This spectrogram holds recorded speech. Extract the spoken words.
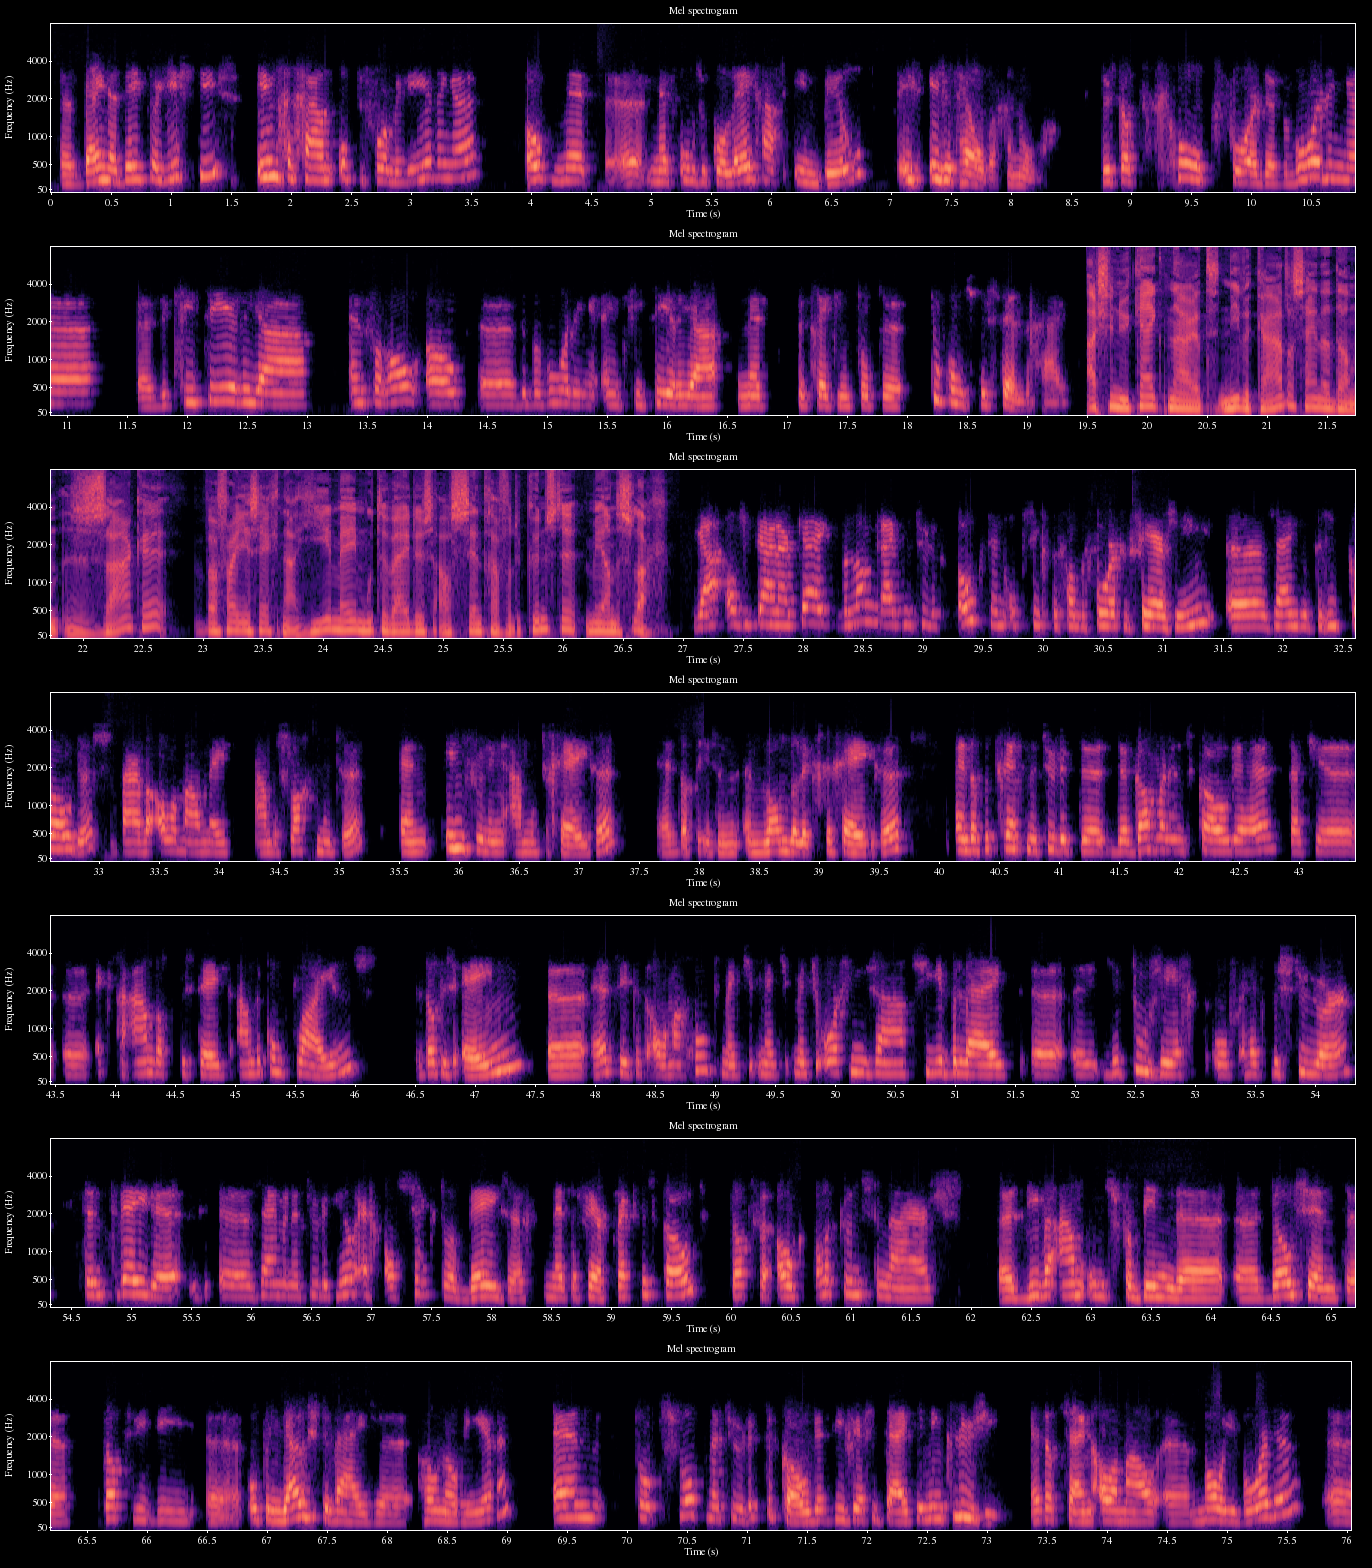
uh, bijna detailistisch ingegaan op de formuleringen. Ook met, uh, met onze collega's in beeld is, is het helder genoeg. Dus dat gold voor de bewoordingen, de criteria en vooral ook de bewoordingen en criteria met betrekking tot de toekomstbestendigheid. Als je nu kijkt naar het nieuwe kader, zijn er dan zaken waarvan je zegt, nou hiermee moeten wij dus als Centra voor de Kunsten mee aan de slag? Ja, als ik daar naar kijk, belangrijk natuurlijk ook ten opzichte van de vorige versie, uh, zijn de drie codes waar we allemaal mee aan de slag moeten en invulling aan moeten geven. Dat is een, een, landelijk gegeven. En dat betreft natuurlijk de, de governance code, dat je uh, extra aandacht besteedt aan de compliance. Dat is één. Hè, zit het allemaal goed met je, met je, met je organisatie, je beleid, je toezicht of het bestuur? Ten tweede uh, zijn we natuurlijk heel erg als sector bezig met de Fair Practice Code. Dat we ook alle kunstenaars uh, die we aan ons verbinden, uh, docenten, dat we die op een juiste wijze honoreren. En tot slot natuurlijk de code diversiteit en inclusie. Dat zijn allemaal mooie woorden.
